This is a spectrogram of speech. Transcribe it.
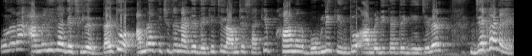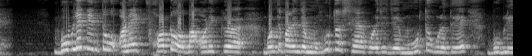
ওনারা আমেরিকা গেছিলেন, তাই তো? আমরা কিছুদিন আগে দেখেছিলাম যে সাকিব খান আর বুবলি কিন্তু আমেরিকাতে গিয়েছিলেন, যেখানে বুবলি কিন্তু অনেক ফটো বা অনেক বলতে পারেন যে মুহূর্ত শেয়ার করেছে যে মুহূর্তগুলোতে বুবলি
